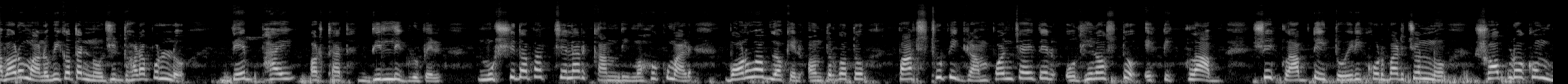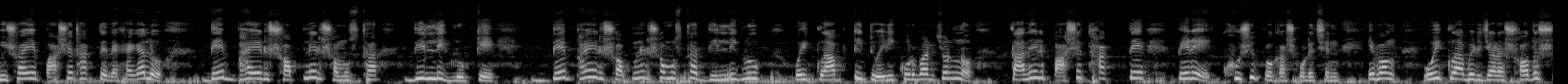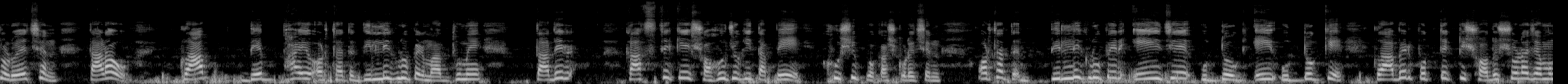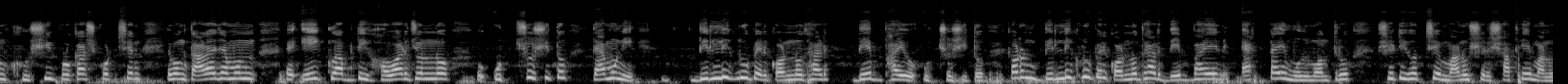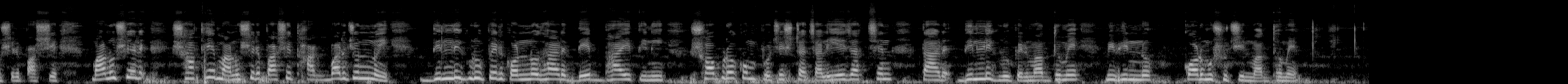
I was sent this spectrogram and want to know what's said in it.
আবারও মানবিকতার নজির ধরা পড়ল দেবভাই, অর্থাৎ দিল্লি গ্রুপের। মুর্শিদাবাদ জেলার কান্দি মহকুমার বড়োয়া ব্লকের অন্তর্গত পাঁচথুপি গ্রাম পঞ্চায়েতের অধীনস্থ একটি ক্লাব। সেই ক্লাবটি তৈরি করবার জন্য সব রকম বিষয়ে পাশে থাকতে দেখা গেল দেব ভাইয়ের স্বপ্নের সংস্থা দিল্লি গ্রুপকে। দেব ভাইয়ের স্বপ্নের সংস্থা দিল্লি গ্রুপ ওই ক্লাবটি তৈরি করবার জন্য তাদের পাশে থাকতে পেরে খুশি প্রকাশ করেছেন এবং ওই ক্লাবের যারা সদস্য রয়েছেন, তারাও ক্লাব দেব ভাই অর্থাৎ দিল্লি গ্রুপের মাধ্যমে তাদের কাছ থেকে সহযোগিতা পেয়ে খুশি প্রকাশ করেছেন। অর্থাৎ দিল্লি গ্রুপের এই যে উদ্যোগ, এই উদ্যোগকে ক্লাবের প্রত্যেকটি সদস্যরা যেমন খুশি প্রকাশ করছেন এবং তারা যেমন এই ক্লাবটি হওয়ার জন্য উচ্ছ্বসিত, তেমনি দিল্লি গ্রুপের কর্ণধার দেব ভাইও উচ্ছ্বসিত। কারণ দিল্লি গ্রুপের কর্ণধার দেব ভাইয়ের একটাই মূলমন্ত্র সেটি হচ্ছে মানুষের সাথে মানুষের পাশে। মানুষের সাথে মানুষের পাশে থাকবার জন্যই দিল্লি গ্রুপের কর্ণধার দেব ভাই তিনি সব রকম প্রচেষ্টা চালিয়ে যাচ্ছেন তার দিল্লি গ্রুপের মাধ্যমে, বিভিন্ন কর্মসূচির মাধ্যমে।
